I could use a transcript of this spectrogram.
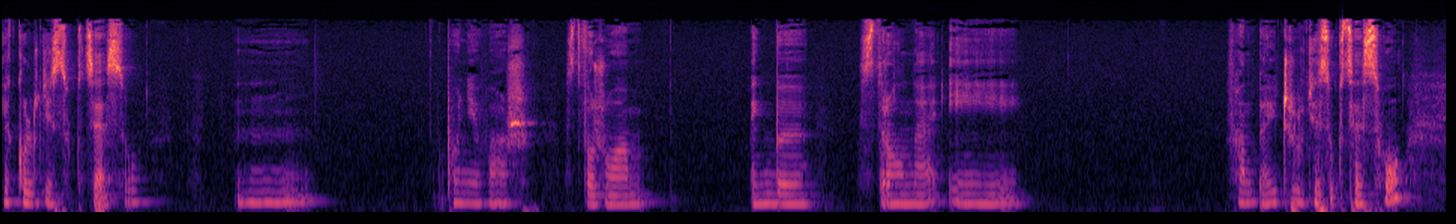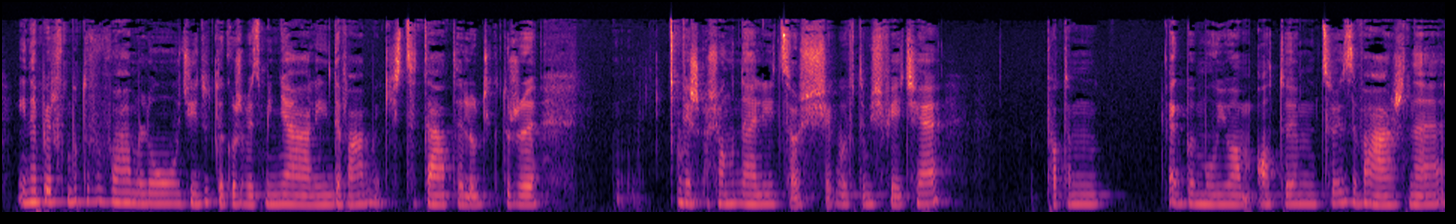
jako ludzie sukcesu, mm, ponieważ stworzyłam jakby stronę i fanpage Ludzie Sukcesu. I najpierw motywowałam ludzi do tego, żeby zmieniali, dawałam jakieś cytaty ludzi, którzy, wiesz, osiągnęli coś jakby w tym świecie. Potem jakby mówiłam o tym, co jest ważne.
